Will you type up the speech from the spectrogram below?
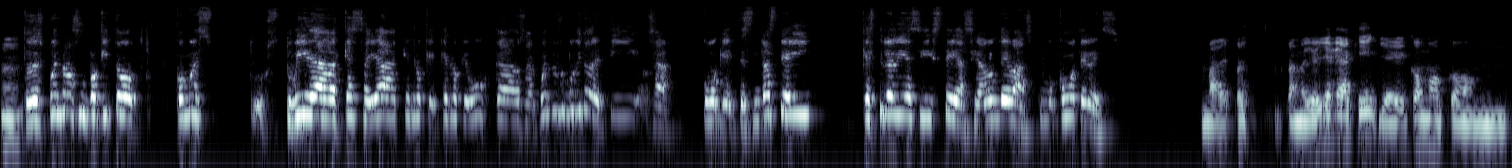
Mm. Entonces, cuéntanos un poquito cómo es tu, vida, qué es allá, qué es lo que, qué es lo que buscas, o sea, cuéntanos un poquito de ti, o sea, como que te sentaste ahí, qué estilo de vida hiciste hacia dónde vas, cómo, cómo te ves. Vale, pues cuando yo llegué aquí, llegué como con,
